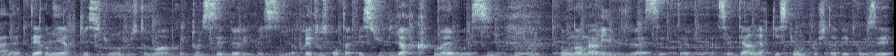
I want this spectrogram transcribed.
à la dernière question justement après toutes ces péripéties, après tout ce qu'on t'a fait subir quand même aussi. Mhm. On en arrive à cette, à cette dernière question que je t'avais posée,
